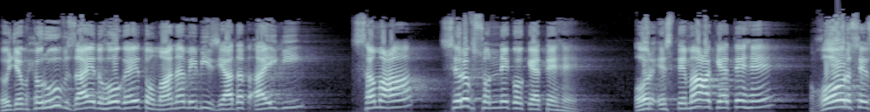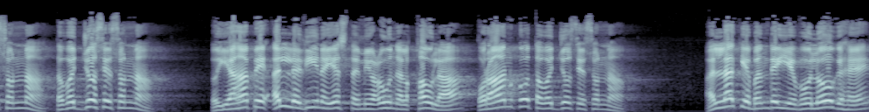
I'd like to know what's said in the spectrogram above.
تو جب حروف زائد ہو گئے، تو معنی میں بھی زیادت آئے گی۔ سمع صرف سننے کو کہتے ہیں، اور استماع کہتے ہیں غور سے سننا، توجہ سے سننا۔ تو یہاں پہ الدین یستمعون القولا قرآن کو توجہ سے سننا۔ اللہ کے بندے یہ وہ لوگ ہیں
